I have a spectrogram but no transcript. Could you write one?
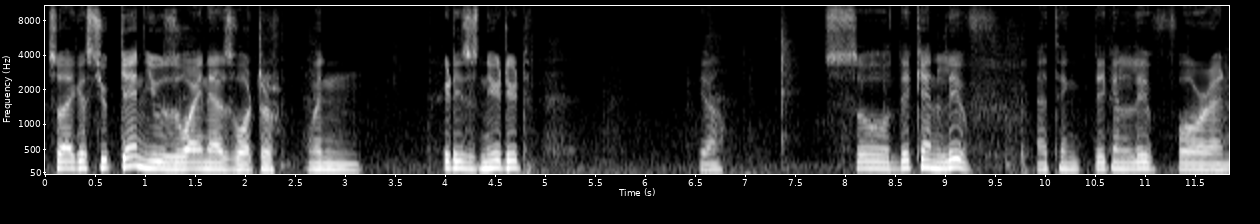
So I guess you can use wine as water when it is needed. Yeah. So they can live. I think they can live for an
